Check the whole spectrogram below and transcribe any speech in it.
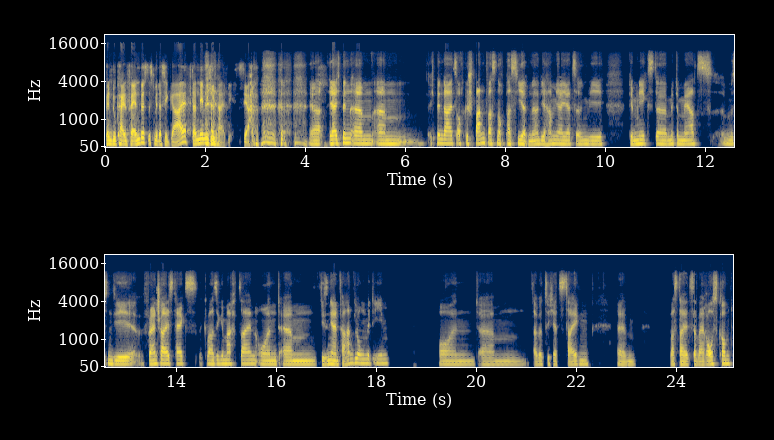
wenn du kein Fan bist, ist mir das egal, dann nehme ich ihn halt nächstes Jahr. ja, ja, ich bin, ähm, ähm, ich bin da jetzt auch gespannt, was noch passiert. Ne? Die haben ja jetzt irgendwie demnächst äh, Mitte März müssen die Franchise-Tags quasi gemacht sein und ähm, die sind ja in Verhandlungen mit ihm. Und ähm, da wird sich jetzt zeigen, ähm, was da jetzt dabei rauskommt.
